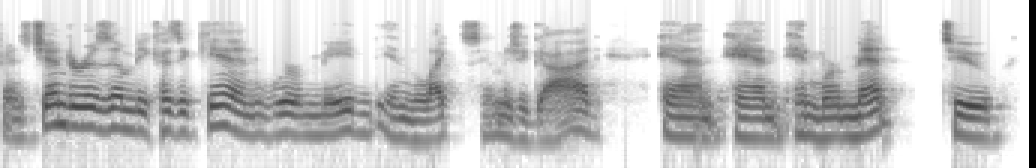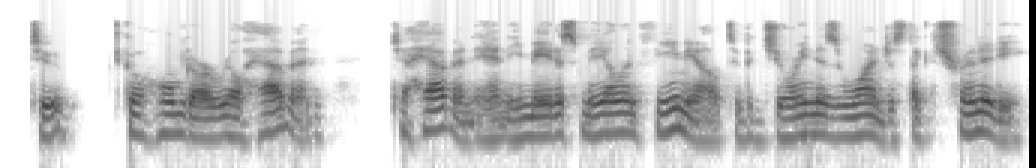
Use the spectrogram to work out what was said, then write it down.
transgenderism because again, we're made in likeness image of God and and and we're meant to to go home to our real heaven to heaven. And he made us male and female to be joined as one just like the trinity.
